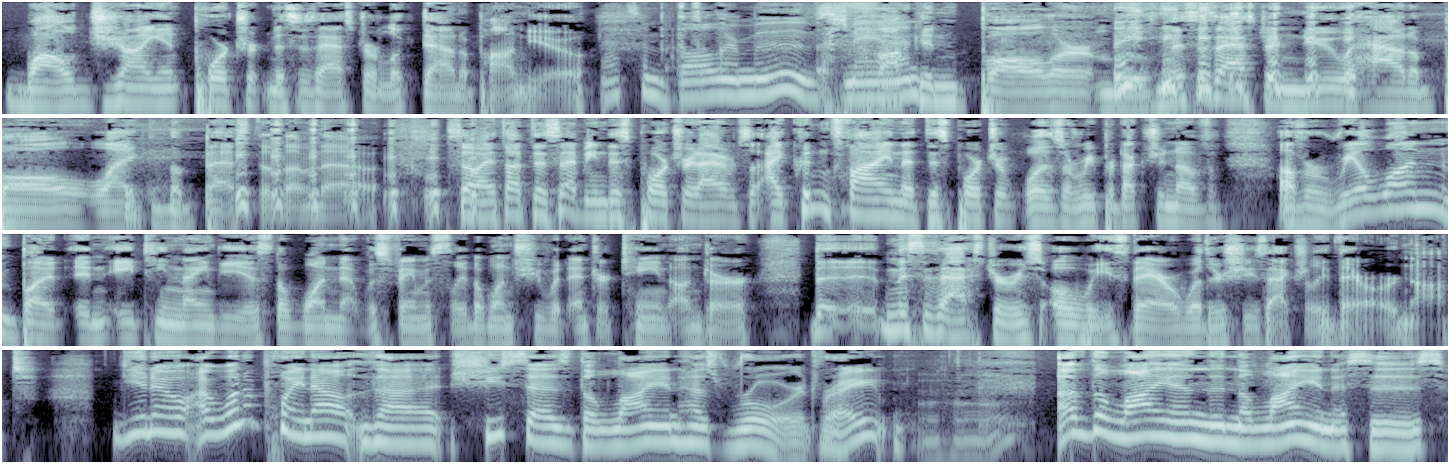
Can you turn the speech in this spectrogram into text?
while giant portrait mrs astor looked down upon you. That's some baller moves, that's man. fucking baller move mrs astor knew how to ball like the best of them though. So i thought this i mean this portrait i was i couldn't find that this portrait was a reproduction of of a real one but in 1890 is the one that was famously the one she would entertain under. The mrs astor is always there whether she's actually there or not. You know, I want to point out that she says the lion has roared, right? Mm-hmm. Of the lion and the lionesses,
